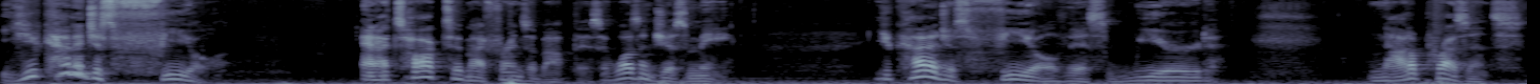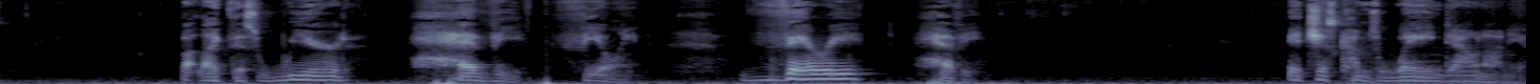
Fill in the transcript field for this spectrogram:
you kind of just feel, and I talked to my friends about this, it wasn't just me you kind of just feel this weird, not a presence, but like this weird, heavy feeling. Very heavy. It just comes weighing down on you.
